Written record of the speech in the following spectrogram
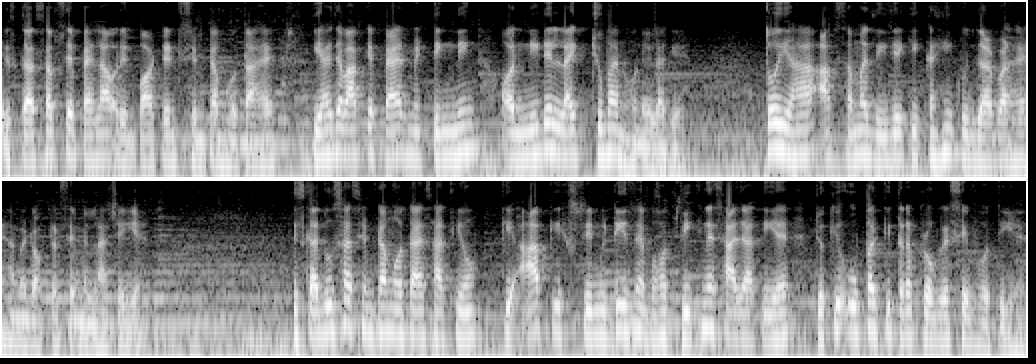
इसका सबसे पहला और इंपॉर्टेंट सिम्टम होता है यह जब आपके पैर में टिंगनिंग और नीडल लाइक चुभन होने लगे तो यह आप समझ लीजिए कि कहीं कुछ गड़बड़ है, हमें डॉक्टर से मिलना चाहिए। इसका दूसरा सिम्टम होता है साथियों, कि आपकी एक्सट्रीमिटीज़ में बहुत वीकनेस आ जाती है, जो कि ऊपर की तरफ़ प्रोग्रेसिव होती है।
